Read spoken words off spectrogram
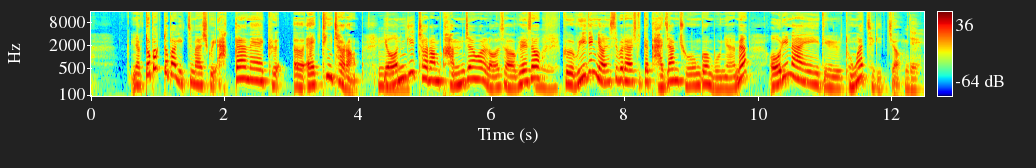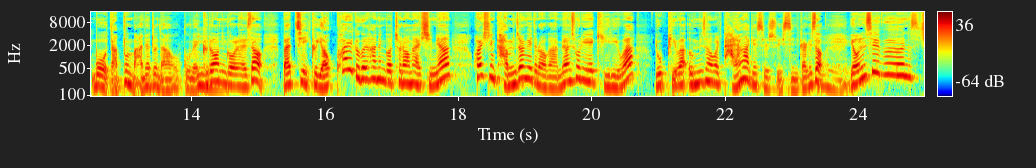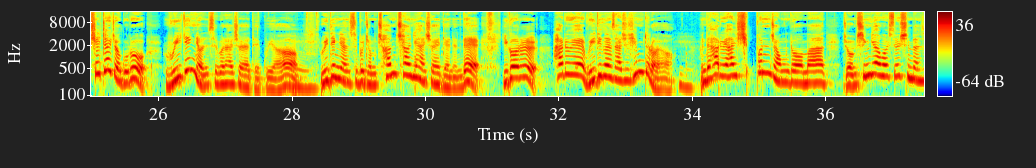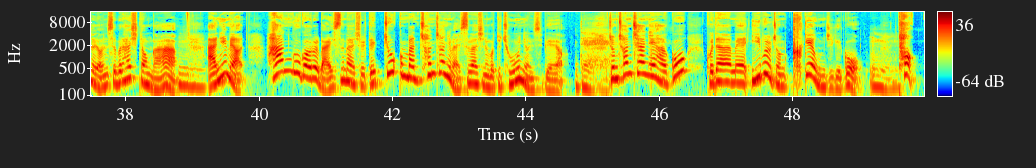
그냥 또박또박 읽지 마시고 약간의 그 어, acting처럼 연기처럼 감정을 넣어서 그래서 그 reading 연습을 하실 때 가장 좋은 건 뭐냐면 어린아이들 동화책 있죠. 네. 뭐 나쁜 마녀도 나오고 왜 그런 걸 해서 마치 그 역할극을 하는 것처럼 하시면 훨씬 감정이 들어가면 소리의 길이와 높이와 음성을 다양하게 쓸 수 있으니까. 그래서 연습은 실제적으로 reading 연습을 하셔야 되고요. 음. reading 연습을 좀 천천히 하셔야 되는데 이거를 하루에 reading은 사실 힘들어요. 음. 근데 하루에 한 10분 정도만 좀 신경을 쓰시면서 연습을 하시던가 음. 아니면 한국어를 말씀하실 때 조금만 천천히 말씀하시는 것도 좋은 연습이에요. 네. 좀 천천히 하고 그다음에 입을 좀 크게 움직이고 음. 턱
